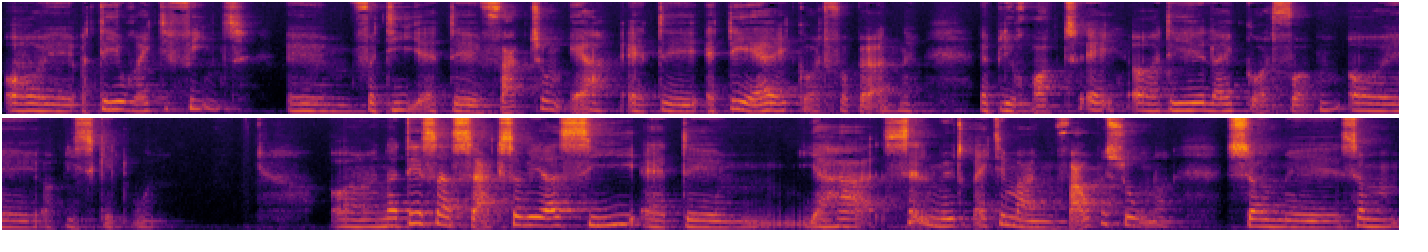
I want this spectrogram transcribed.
Og, øh, og det er jo rigtig fint, øh, fordi at øh, faktum er, at, øh, at det er ikke godt for børnene at blive råbt af, og det er heller ikke godt for dem at, øh, at blive skældt ud. Og når det så er sagt, så vil jeg også sige, at øh, jeg har selv mødt rigtig mange fagpersoner, som, øh, som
